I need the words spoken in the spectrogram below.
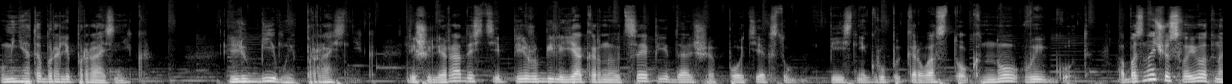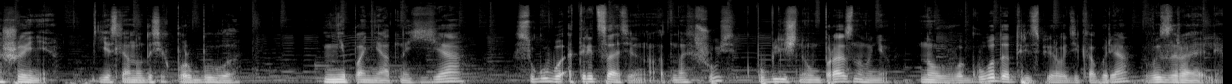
У меня отобрали праздник. Любимый праздник. Лишили радости, перерубили якорную цепь и дальше по тексту песни группы «Кровосток» «Новый год». Обозначу свое отношение, если оно до сих пор было непонятно. Я сугубо отрицательно отношусь к публичному празднованию Нового года 31 декабря в Израиле.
